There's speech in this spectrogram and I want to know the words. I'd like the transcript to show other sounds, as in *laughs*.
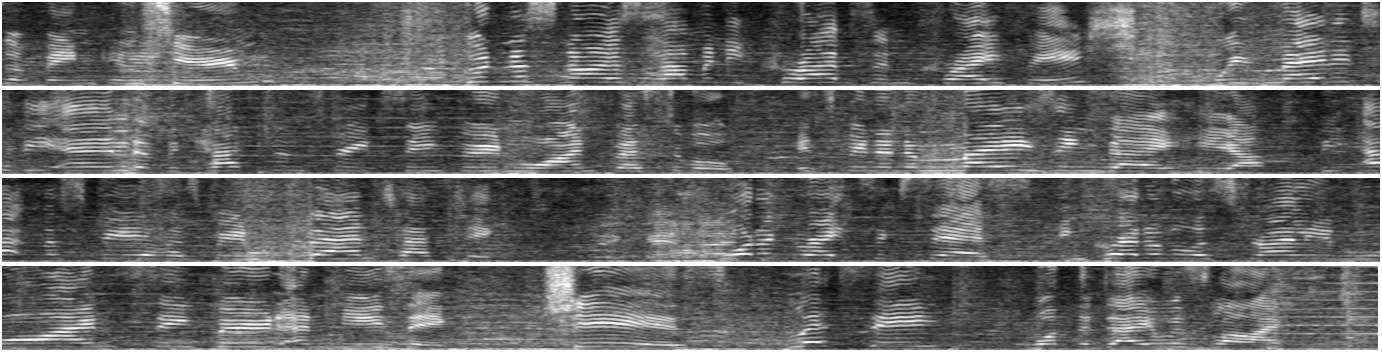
have been consumed. Goodness knows how many crabs and crayfish. We've made it to the end of the Caxton Street Seafood and Wine Festival. It's been an amazing day here. The atmosphere has been fantastic. What a great success. Incredible Australian wine, seafood and music. Cheers. Let's see what the day was like.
